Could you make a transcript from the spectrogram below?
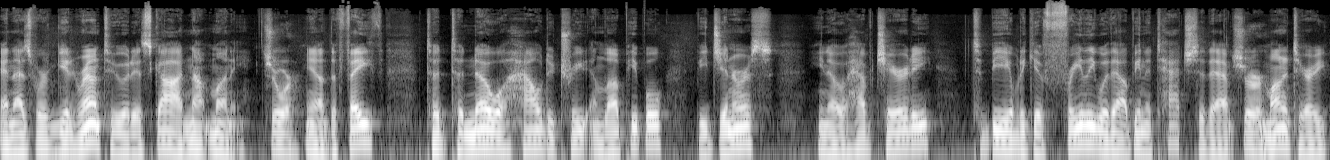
And as we're getting around to it, it's God, not money. Sure. You know, the faith to, to know how to treat and love people, be generous, you know, have charity, to be able to give freely without being attached to that Sure. monetary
